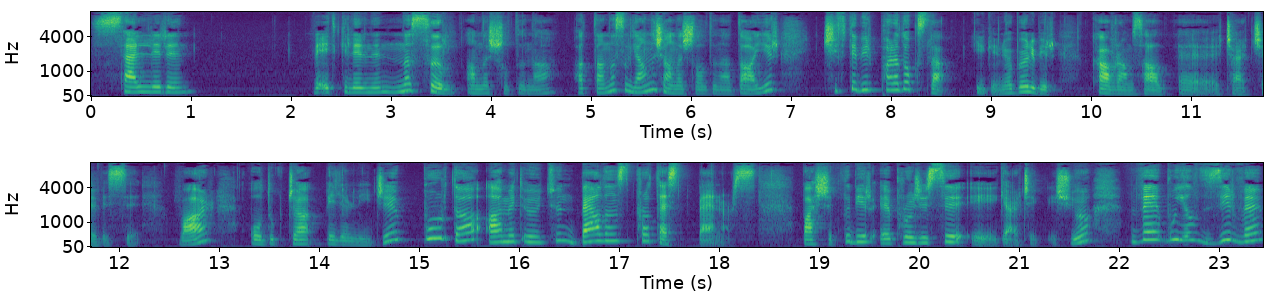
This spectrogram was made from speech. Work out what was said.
sellerin ve etkilerinin nasıl anlaşıldığına hatta nasıl yanlış anlaşıldığına dair çifte bir paradoksla ilgileniyor. Böyle bir kavramsal e, çerçevesi var. Oldukça belirleyici. Burada Ahmet Öğüt'ün Balanced Protest Banners başlıklı bir e, projesi e, gerçekleşiyor. Ve bu yıl zirve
